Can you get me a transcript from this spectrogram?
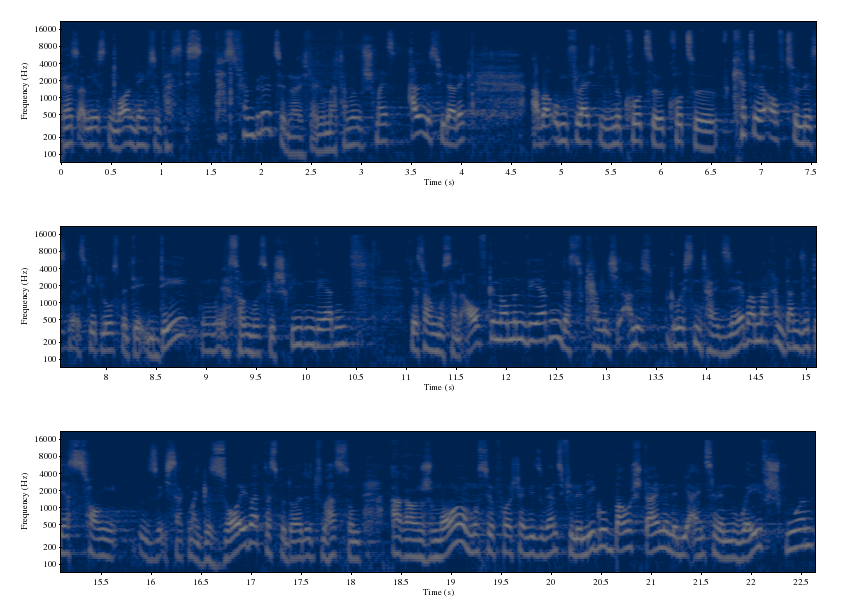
höre es am nächsten Morgen, denke so, was ist das für ein Blödsinn, was ich da gemacht habe und schmeiß alles wieder weg. Aber um vielleicht so eine kurze, kurze Kette aufzulisten, es geht los mit der Idee, der Song muss geschrieben werden. Der Song muss dann aufgenommen werden. Das kann ich alles größtenteils selber machen. Dann wird der Song, ich sag mal, gesäubert. Das bedeutet, du hast so ein Arrangement. Du musst dir vorstellen, wie so ganz viele Lego-Bausteine, ne, die einzelnen Wave-Spuren.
